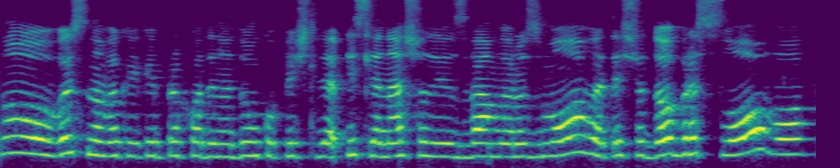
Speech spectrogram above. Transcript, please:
Ну, висновок, який приходить на думку після, після нашої з вами розмови, те, що добре слово,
